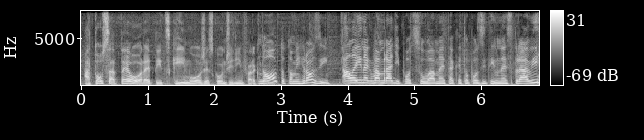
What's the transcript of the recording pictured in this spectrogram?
a to sa teoreticky môže skončiť infarktom. No, toto mi hrozí. Ale inak vám radi podsúvame takéto pozitívne správy.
